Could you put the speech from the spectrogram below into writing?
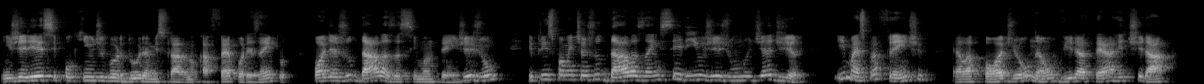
ingerir esse pouquinho de gordura misturada no café, por exemplo, pode ajudá-las a se manter em jejum e principalmente ajudá-las a inserir o jejum no dia a dia. E mais para frente, ela pode ou não vir até a retirar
